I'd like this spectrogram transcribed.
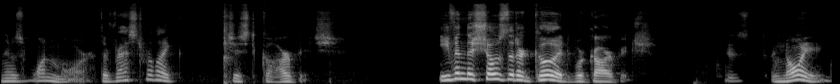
And there was one more. The rest were like just garbage. Even the shows that are good were garbage. It was annoying.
